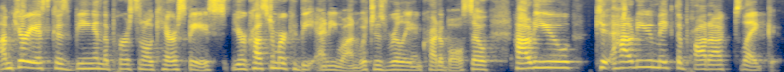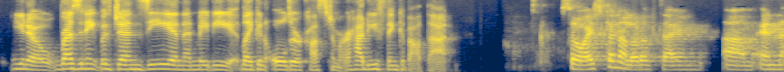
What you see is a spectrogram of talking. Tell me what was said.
I'm curious because being in the personal care space, your customer could be anyone, which is really incredible. So, how do you how do you make the product like, you know, resonate with Gen Z and then maybe like an older customer? How do you think about that? So I spend a lot of time, um, and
